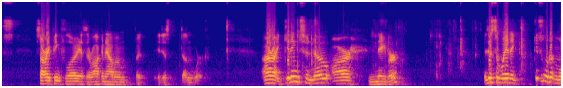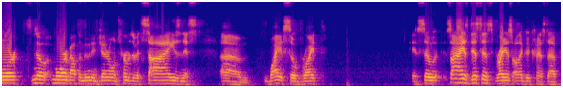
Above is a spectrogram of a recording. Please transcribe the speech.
Sorry, Pink Floyd, it's a rocking album, but it just doesn't work. All right, getting to know our neighbor is just a way to get a little bit more know more about the moon in general in terms of its size and its um, why it's so bright. It's so size, distance, brightness, all that good kind of stuff.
